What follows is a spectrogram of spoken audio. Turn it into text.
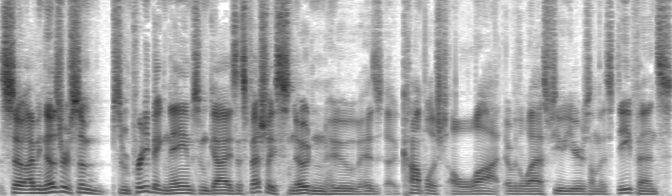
so I mean, those are some some pretty big names, some guys, especially Snowden, who has accomplished a lot over the last few years on this defense.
